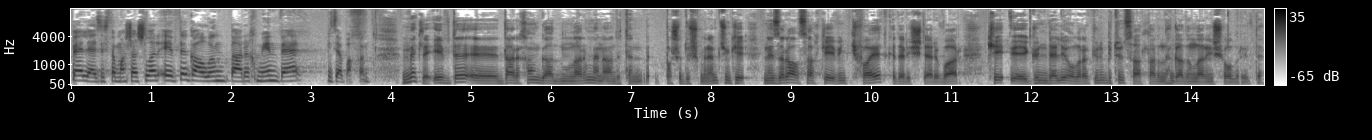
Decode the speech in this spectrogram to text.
Bəli, əziz tamaşaçılar, evdə qalın, darıxmayın və bizə baxın. Ümumiyyətlə evdə e, darıxan qadınları mən adətən başa düşmürəm. Çünki nəzərə alsaq ki, evin kifayət qədər işləri var ki, e, gündəlik olaraq günün bütün saatlarında qadınların işi olur evdə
